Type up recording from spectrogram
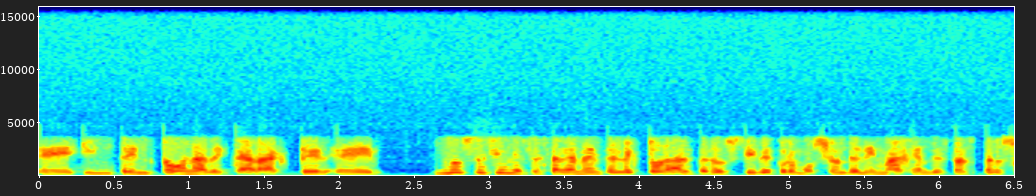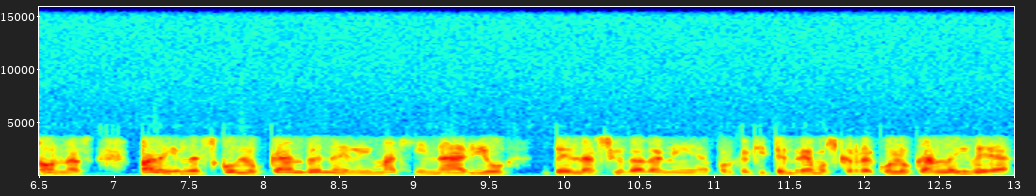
eh, intentona de carácter eh, no sé si necesariamente electoral, pero sí de promoción de la imagen de estas personas para irles colocando en el imaginario de la ciudadanía, porque aquí tendríamos que recolocar la idea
